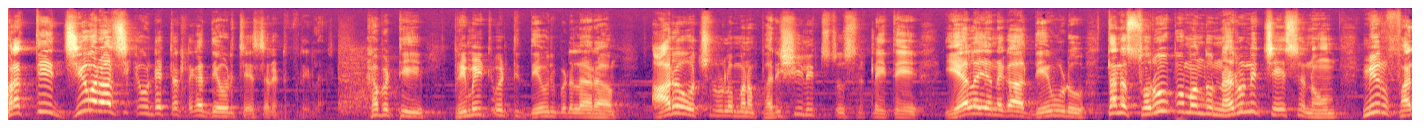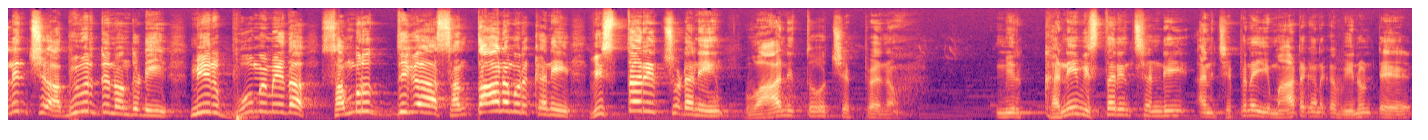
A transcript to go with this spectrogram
ప్రతి జీవరాశికి ఉండేటట్లుగా దేవుడు చేశాడట ప్రియులారు. కాబట్టి ప్రియమైనటువంటి దేవుని బిడలారా ఆరో వచనంలో మనం పరిశీలించి చూసినట్లయితే ఏలయనగా దేవుడు తన స్వరూపమందు నరుని చేసెను మీరు ఫలించి అభివృద్ధి నందుడి మీరు భూమి మీద సమృద్ధిగా సంతానమును కని విస్తరించుడని వానితో చెప్పాను. మీరు కని విస్తరించండి అని చెప్పిన ఈ మాట కనుక వినుంటే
